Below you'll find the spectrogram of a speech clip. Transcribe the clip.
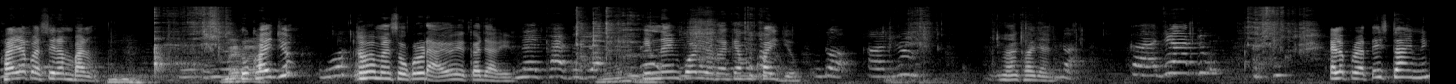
ખાઈ લે પછી રમવાનું. તું ખાઈ જો. હવે મારો છોકરો ડાયો એક જ આવી એમને એમ પડ્યો હતો કે હું ખાઈ ગયો તો હા ખાઈ જાય તું એટલે પ્રતિષ્ઠા એમની.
